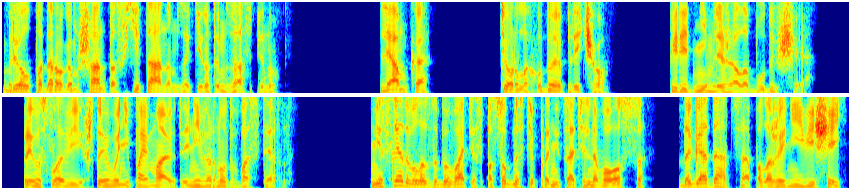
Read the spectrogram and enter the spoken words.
брел по дорогам Шанта с хитаном, закинутым за спину. Лямка терла худое плечо. Перед ним лежало будущее, при условии, что его не поймают и не вернут в Бастерн. Не следовало забывать о способности проницательного Осса догадаться о положении вещей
